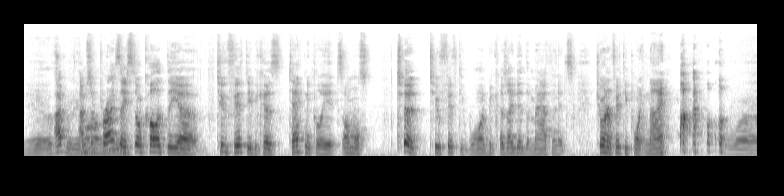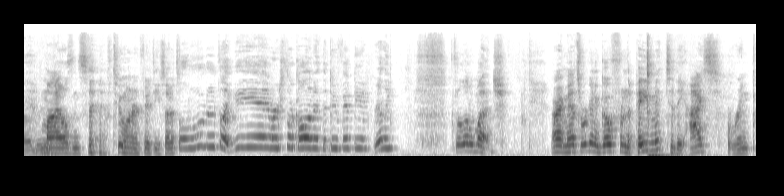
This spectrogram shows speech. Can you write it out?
Yeah, that's I, long, surprised dude. they still call it the uh, 250 because technically it's almost to 251 because I did the math and it's 250.9 miles, Wow, miles instead of 250. So it's a little, it's like yeah, we're still calling it the 250. Really, it's a little much. All right, Matt. So we're gonna go from the pavement to the ice rink,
